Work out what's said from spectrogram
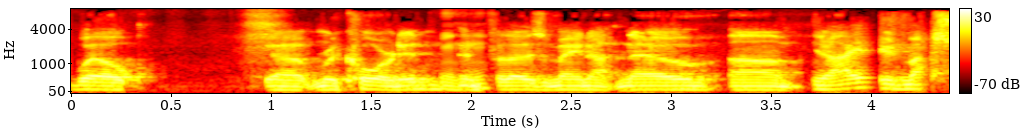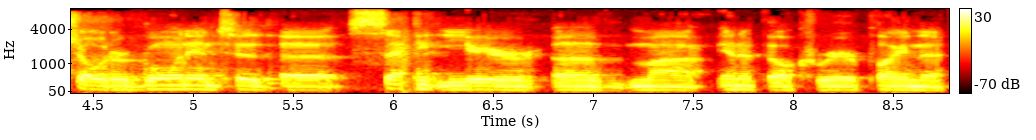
well uh, recorded, mm-hmm. and for those who may not know, um, you know I injured my shoulder going into the second year of my NFL career, playing the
